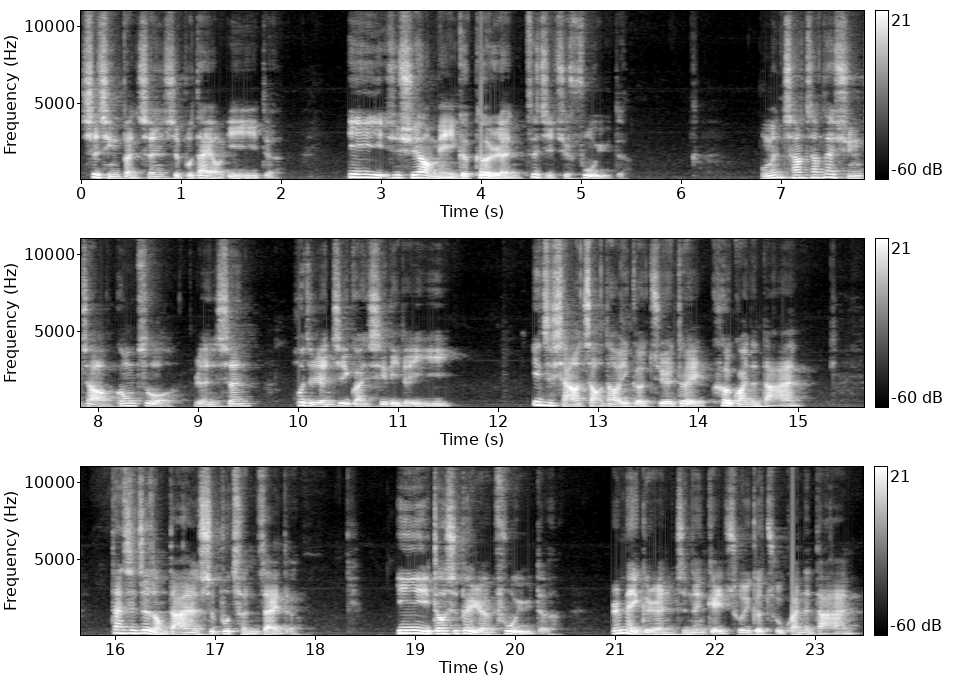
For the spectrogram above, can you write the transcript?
事情本身是不带有意义的。意义是需要每一个个人自己去赋予的。我们常常在寻找工作、人生或者人际关系里的意义，一直想要找到一个绝对客观的答案，但是这种答案是不存在的。意义都是被人赋予的，而每个人只能给出一个主观的答案。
